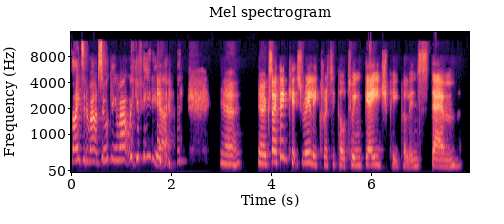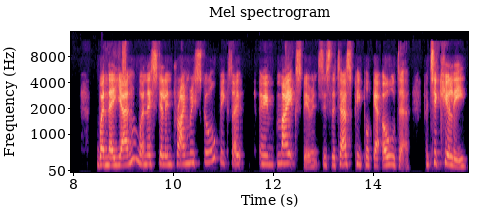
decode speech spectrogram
very excited about talking about wikipedia. Yeah yeah, because I think it's really critical to engage people in STEM when they're young, when they're still in primary school, because I, I mean, my experience is that as people get older, particularly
